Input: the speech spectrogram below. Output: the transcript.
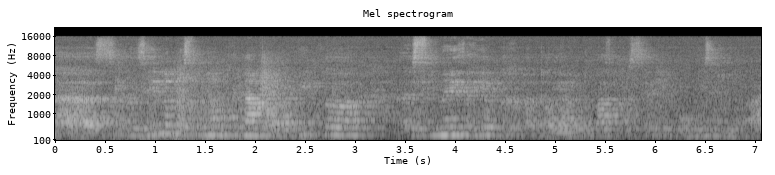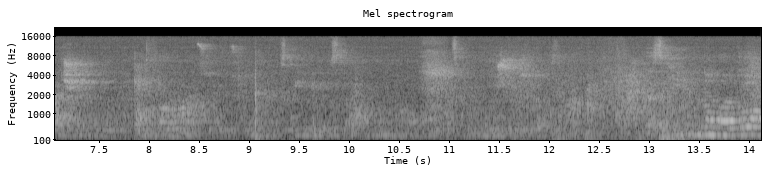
Е, Згідно постановки на облік е, сімей загиблих АТО, я буду вас просити по місту Мукачеві інформацію, скільки поставлено на облік. Це не дуже важливо. Згідно того,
